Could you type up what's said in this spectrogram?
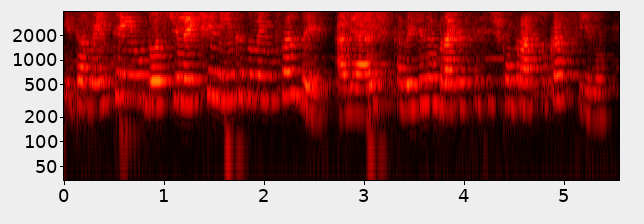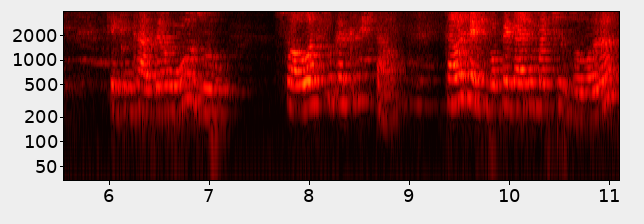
E também tem o doce de leite ninho que eu também vou fazer. Aliás, acabei de lembrar que eu esqueci de comprar açúcar fino. Porque aqui em casa eu uso só o açúcar cristal. Então, gente, vou pegar ali uma tesoura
